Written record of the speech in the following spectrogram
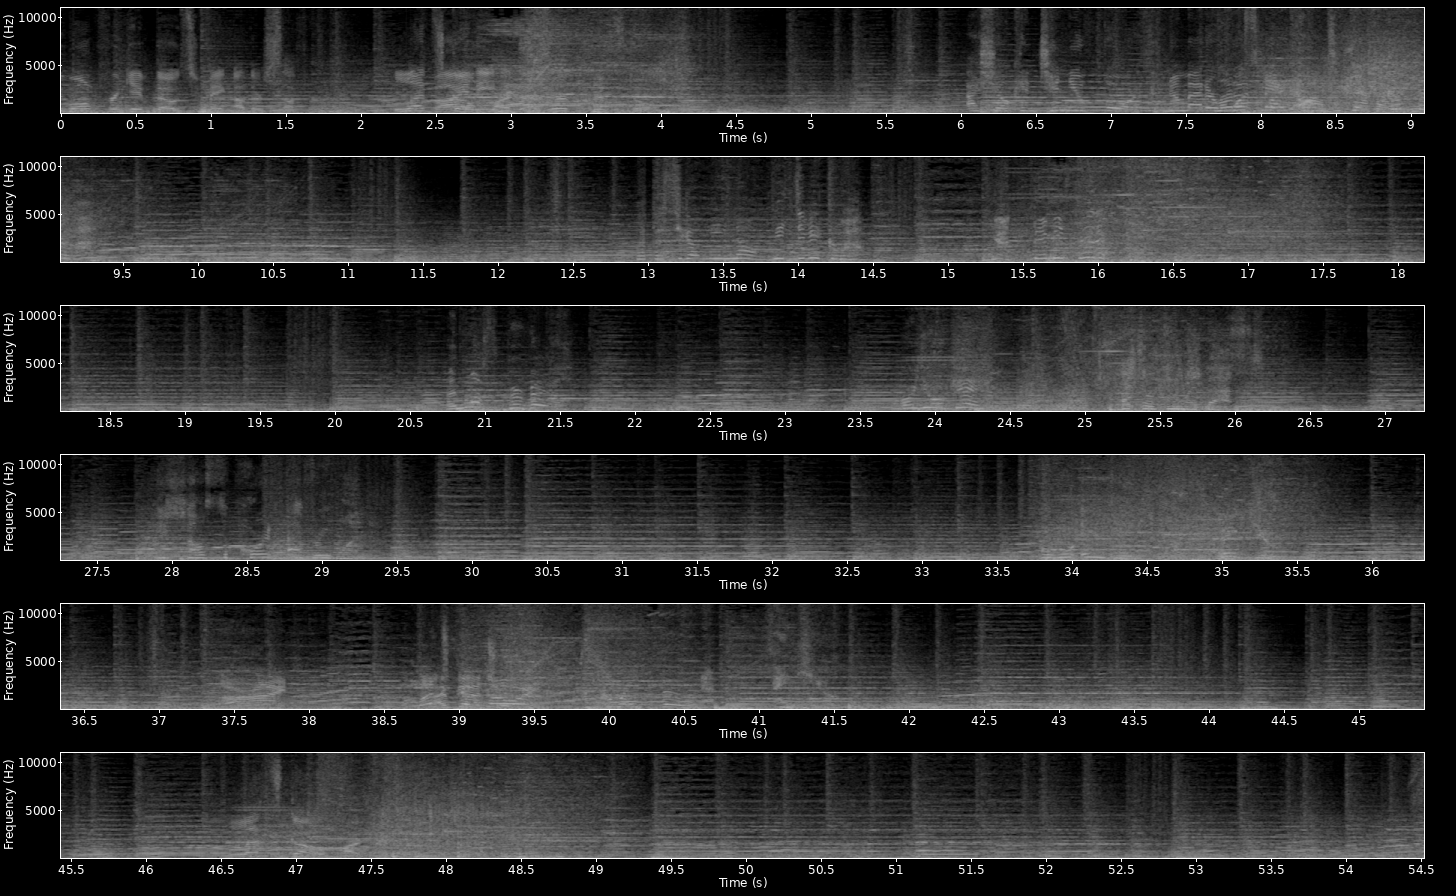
We won't forgive those who make others suffer. Let's Buy go, the Azure Crystal. I shall continue forth, no matter Let what may come together. I must prevail! Are you okay? I shall do my best. I shall support everyone. Go, partner.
